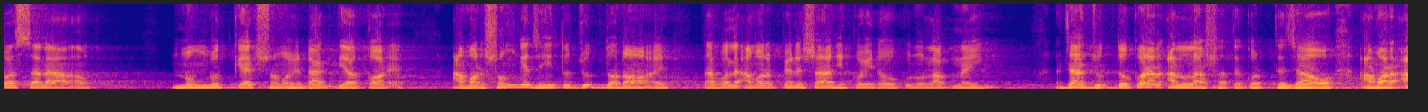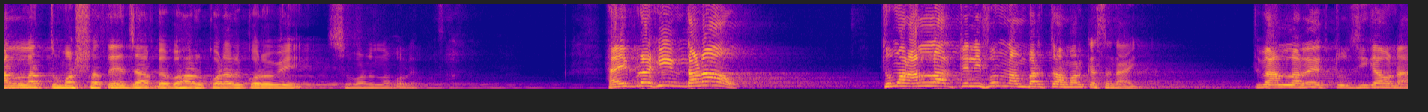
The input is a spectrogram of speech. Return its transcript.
ওয়াস সালাম, নমরুদকে এক সময় ডাক দিয়া কয় আমার সঙ্গে যেহেতু যুদ্ধ নয়, তাহলে আমার পেরেশানি কইরাও কোনো লাভ নাই। যা যুদ্ধ করার আল্লাহর সাথে করতে যাও, আমার আল্লাহ তোমার সাথে যা ব্যবহার করার করবে। সুবহানাল্লাহ বলে হ্যাঁ ইব্রাহিম, দাঁড়াও। তোমার আল্লাহর টেলিফোন নাম্বার তো আমার কাছে নাই। তুমি আল্লাহরে একটু জিগাও না।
